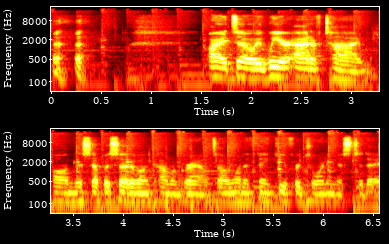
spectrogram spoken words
All right, Zoe, we are out of time on this episode of Uncommon Grounds. I want to thank you for joining us today.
